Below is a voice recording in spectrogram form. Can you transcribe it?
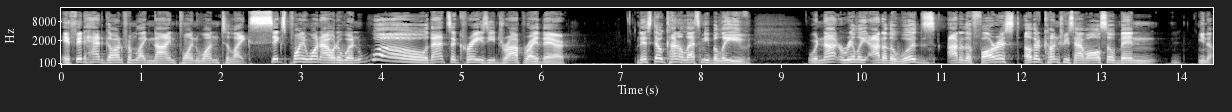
If it had gone from like 9.1 to like 6.1, I would have went, whoa, that's a crazy drop right there. This still kind of lets me believe we're not really out of the woods, out of the forest. Other countries have also been, you know,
